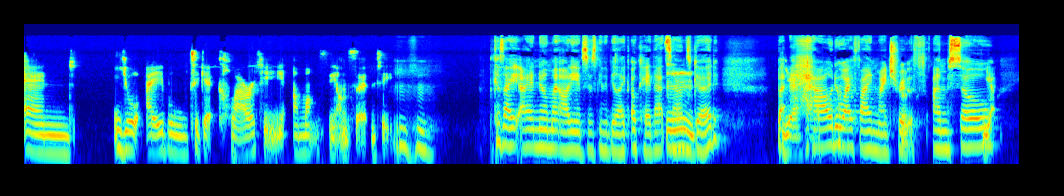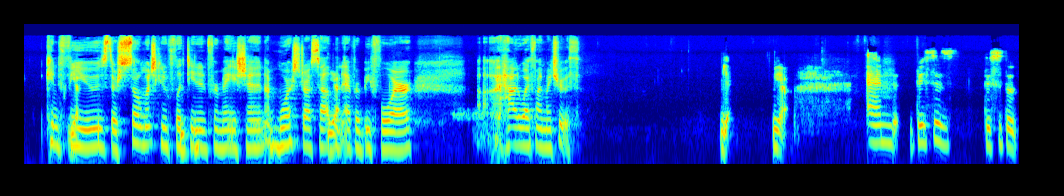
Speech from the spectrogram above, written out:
And you're able to get clarity amongst the uncertainty. Mm-hmm. Because I, I know my audience is going to be like, okay, that sounds mm. good. But yeah. how do I find my truth? I'm so yeah. confused. Yeah. There's so much conflicting mm-hmm. information. I'm more stressed out than ever before. Uh, how do I find my truth? Yeah. Yeah. And this is this is the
